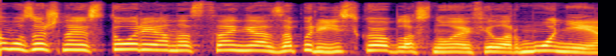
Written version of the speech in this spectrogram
Нова музична історія на сцені Запорізької обласної філармонії.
